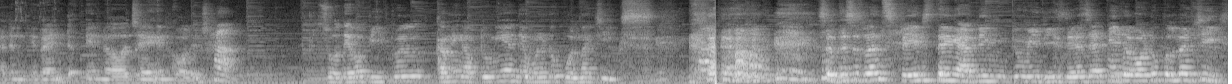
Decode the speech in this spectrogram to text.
at an event in uh, Jai Hind College. हाँ So there were people coming up to me and they wanted to pull my cheeks. so this is one strange thing happening to me these days that people want to pull my cheeks.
